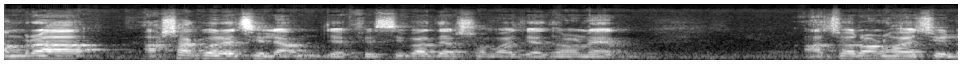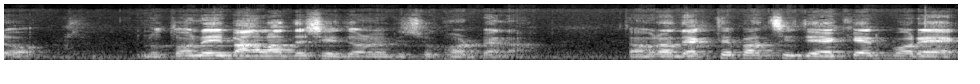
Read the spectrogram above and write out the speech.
আমরা আশা করেছিলাম যে ফেসিবাদের সময় যে ধরনের আচরণ হয়েছিল, নতুন এই বাংলাদেশে এই ধরনের কিছু ঘটবে না। তো আমরা দেখতে পাচ্ছি যে একের পর এক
